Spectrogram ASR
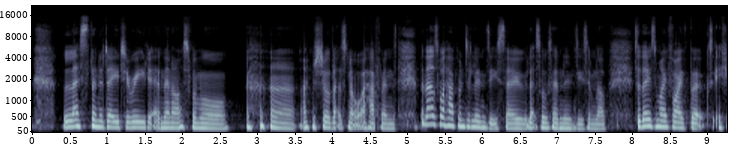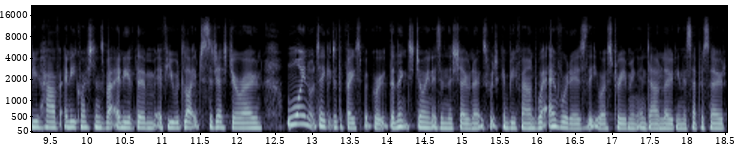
less than a day to read it and then ask for more. I'm sure that's not what happens, but that's what happened to Lindsay. So let's all send Lindsay some love. So those are my five books. If you have any questions about any of them, if you would like to suggest your own, why not take it to the Facebook group? The link to join is in the show notes, which can be found wherever it is that you are streaming and downloading this episode.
